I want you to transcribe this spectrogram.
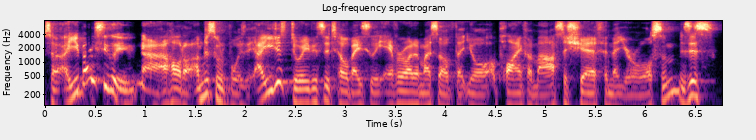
So are you basically nah, hold on. I'm just gonna pause it. Are you just doing this to tell basically everyone and myself that you're applying for MasterChef and that you're awesome? Is this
